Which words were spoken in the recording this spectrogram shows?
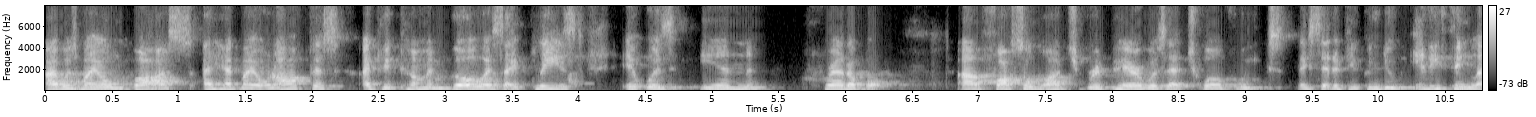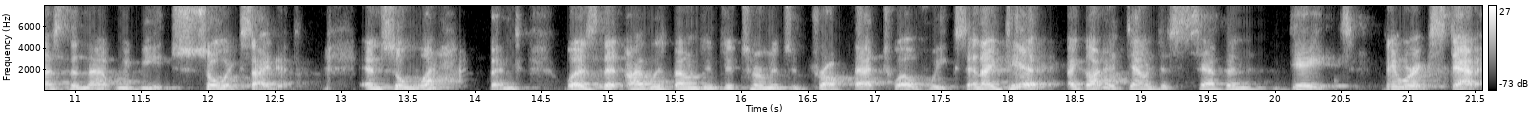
I was my own boss. I had my own office. I could come and go as I pleased. It was incredible. Uh, fossil watch repair was at 12 weeks. They said, if you can do anything less than that, we'd be so excited. And so what happened was that I was bound and determined to drop that 12 weeks. And I did. I got it down to seven days. They were ecstatic.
